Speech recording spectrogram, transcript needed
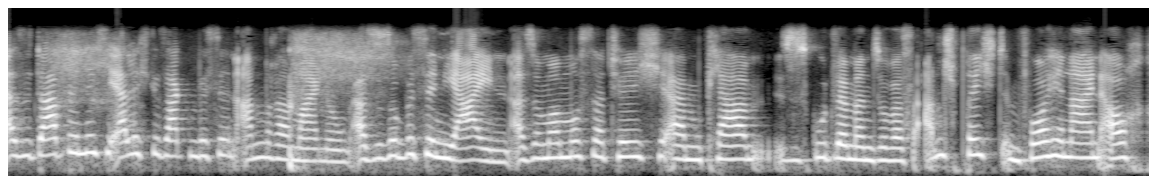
also da bin ich ehrlich gesagt ein bisschen anderer Meinung. Also so ein bisschen Jein. Also man muss natürlich, ähm, klar, ist es gut, wenn man sowas anspricht, im Vorhinein auch.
